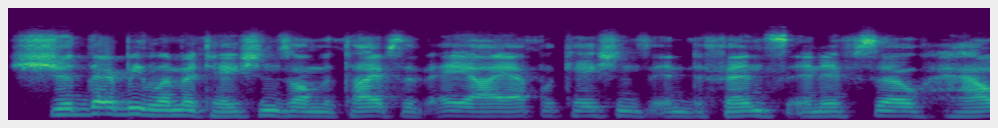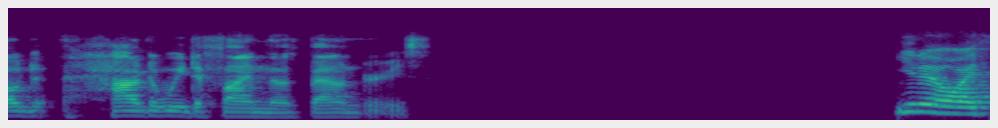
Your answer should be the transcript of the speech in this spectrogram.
should there be limitations on the types of AI applications in defense? And if so, how do, how do we define those boundaries? You know, I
